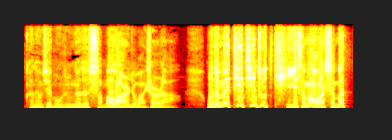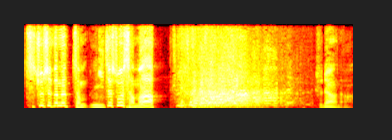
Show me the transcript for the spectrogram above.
可能有些朋友说，应该这什么玩意儿就完事儿了？我都没听清楚提什么玩意儿，什么就是跟那怎么？你这说什么？是这样的啊，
